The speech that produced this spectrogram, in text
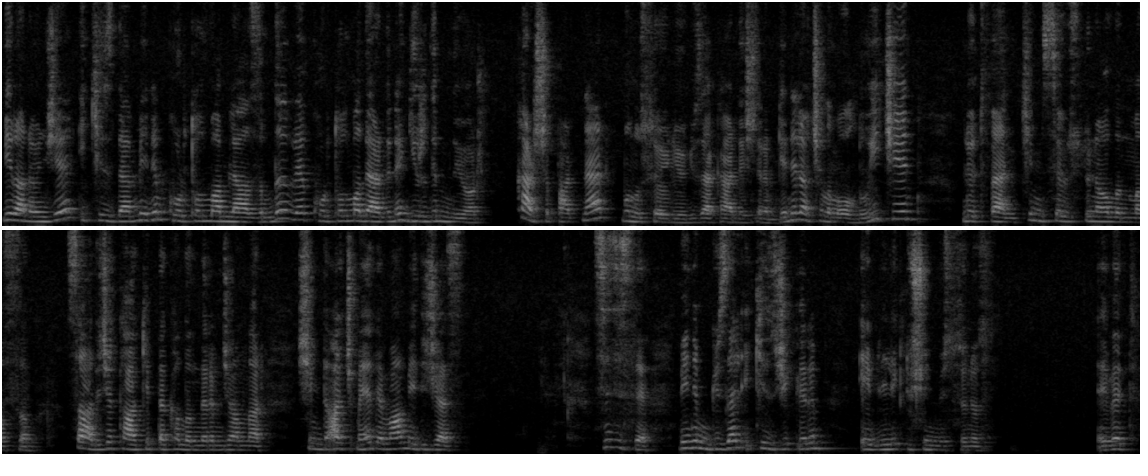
bir an önce ikizden benim kurtulmam lazımdı ve kurtulma derdine girdim diyor. Karşı partner bunu söylüyor güzel kardeşlerim. Genel açılım olduğu için lütfen kimse üstüne alınmasın. Sadece takipte kalın derim canlar. Şimdi açmaya devam edeceğiz. Siz ise benim güzel ikizciklerim evlilik düşünmüşsünüz. Evet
